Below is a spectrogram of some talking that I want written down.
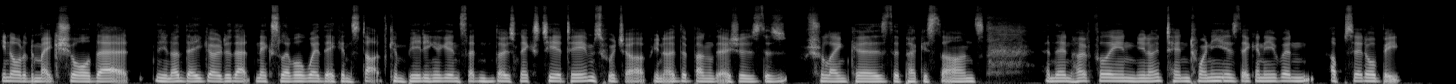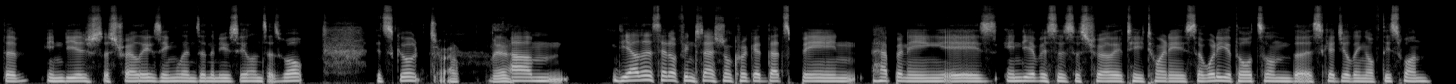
in order to make sure that you know they go to that next level where they can start competing against that, those next tier teams which are you know the Bangladeshis, the sri lankas the pakistans. And then hopefully in you know 10 20 years they can even upset or beat the indias australias englands and the new zealands as well. It's good. Right. yeah. Um the other set of international cricket that's been happening is India versus Australia T20. So, what are your thoughts on the scheduling of this one?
